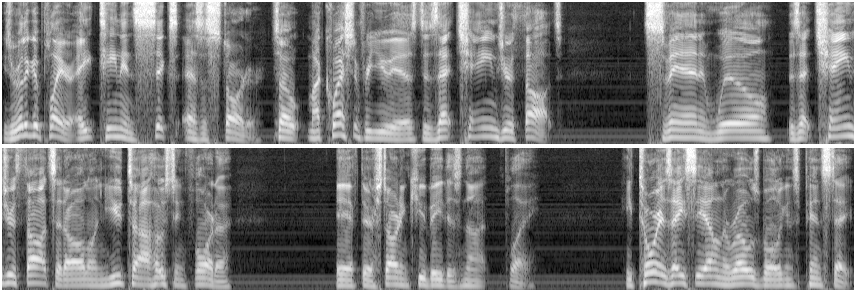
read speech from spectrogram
He's a really good player, 18 and 6 as a starter. So, my question for you is Does that change your thoughts? Sven and Will, does that change your thoughts at all on Utah hosting Florida if their starting QB does not play? He tore his ACL in the Rose Bowl against Penn State.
